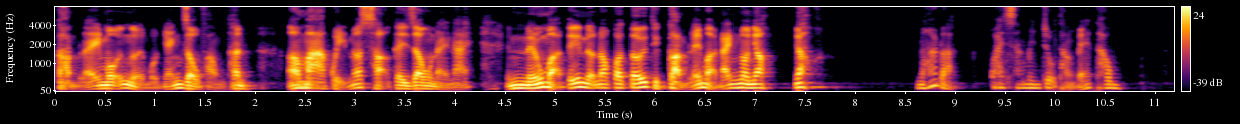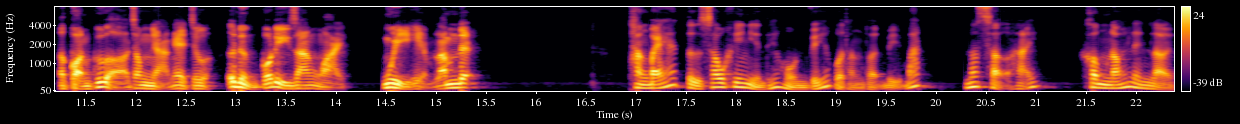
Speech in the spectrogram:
Cầm lấy mỗi người một nhánh dâu phòng thân. À, ma quỷ nó sợ cây dâu này này. Nếu mà tí nữa nó có tới thì cầm lấy mà đánh nó nhá nhá. Nói đoạn quay sang bên chỗ thằng bé thông. À, còn cứ ở trong nhà nghe chưa? Đừng có đi ra ngoài. Nguy hiểm lắm đấy thằng bé từ sau khi nhìn thấy hồn vía của thằng thuận bị bắt, nó sợ hãi, không nói lên lời.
